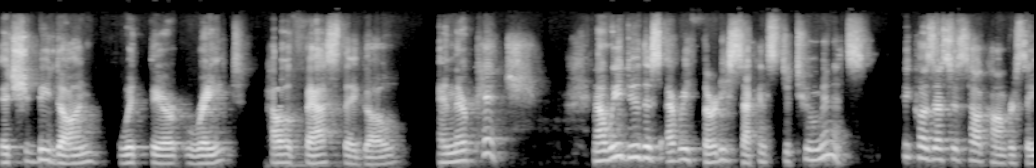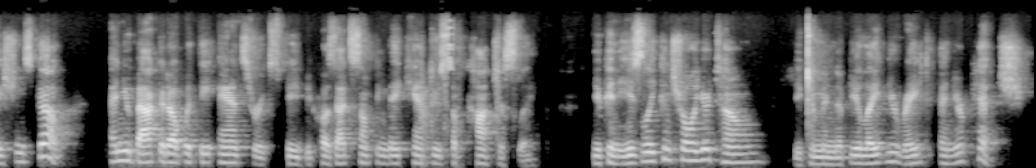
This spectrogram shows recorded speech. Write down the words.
it should be done with their rate, how fast they go, and their pitch. Now, we do this every 30 seconds to two minutes because that's just how conversations go. And you back it up with the answering speed because that's something they can't do subconsciously. You can easily control your tone, you can manipulate your rate and your pitch,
